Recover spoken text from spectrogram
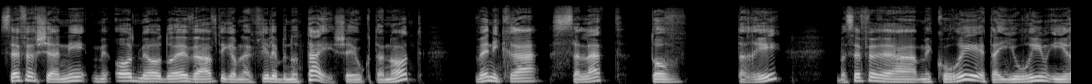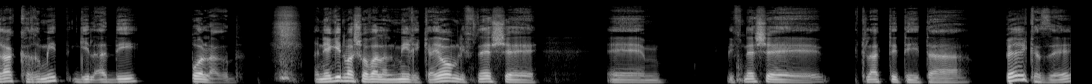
ספר שאני מאוד מאוד אוהב ואהבתי גם להקריא לבנותיי שהיו קטנות, ונקרא סלט טוב טרי. בספר המקורי את האיורים איירה כרמית גלעדי פולארד. אני אגיד משהו אבל על מיריק. היום, לפני ש... אמ, לפני שהקלטתי את הפרק הזה,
